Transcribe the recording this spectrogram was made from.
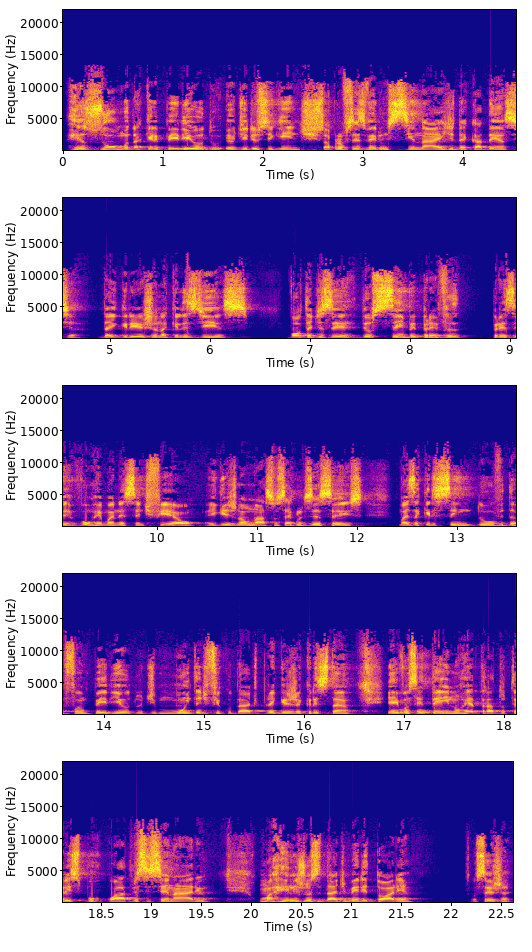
resumo daquele período, eu diria o seguinte, só para vocês verem os sinais de decadência da igreja naqueles dias. Volto a dizer, Deus sempre preservou um remanescente fiel. A igreja não nasce no século XVI, mas aquele, sem dúvida, foi um período de muita dificuldade para a igreja cristã. E aí você tem no retrato 3x4 esse cenário: uma religiosidade meritória, ou seja,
